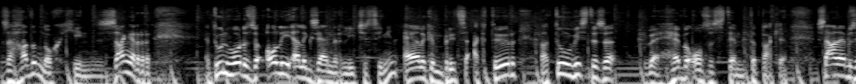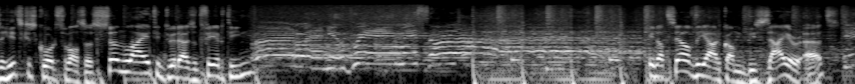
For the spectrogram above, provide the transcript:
ze hadden nog geen zanger. En toen hoorden ze Ollie Alexander liedjes zingen, eigenlijk een Britse acteur. Maar toen wisten ze, we hebben onze stem te pakken. Samen hebben ze hits gescoord zoals eh, Sunlight in 2014. In datzelfde jaar kwam Desire uit.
